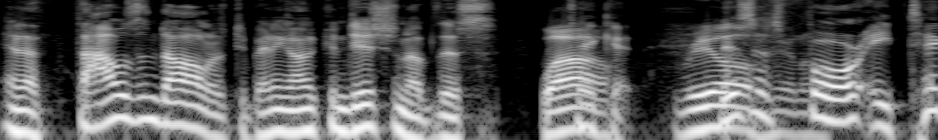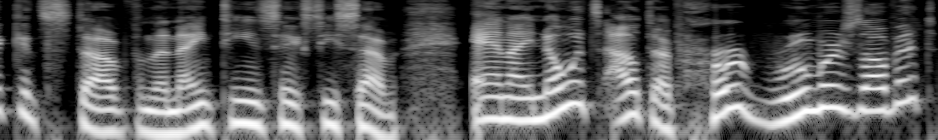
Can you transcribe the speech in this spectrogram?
and a thousand dollars, depending on the condition of this Wow. ticket. Real, this is you know. for a ticket stub from the 1967, and I know it's out there. I've heard rumors of it,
